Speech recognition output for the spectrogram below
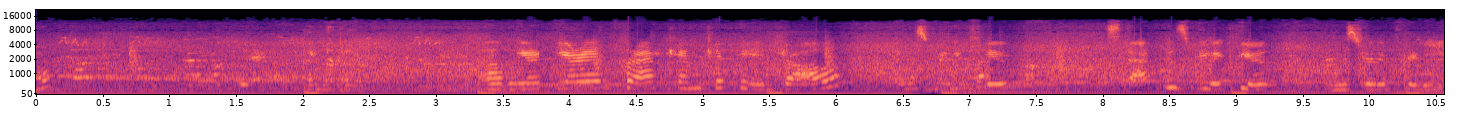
We are here in Brecon Cathedral. It was really cute. The is really cute and it's really pretty.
